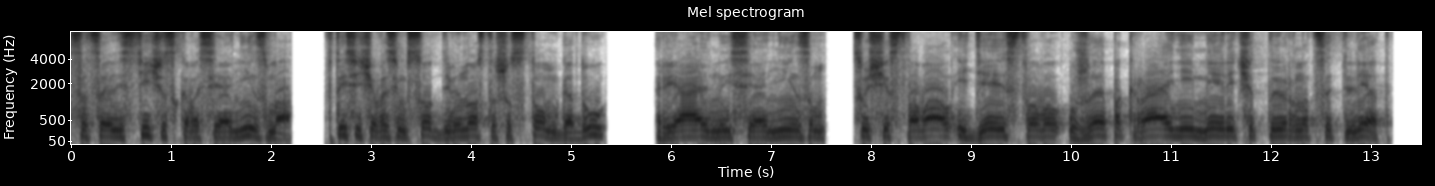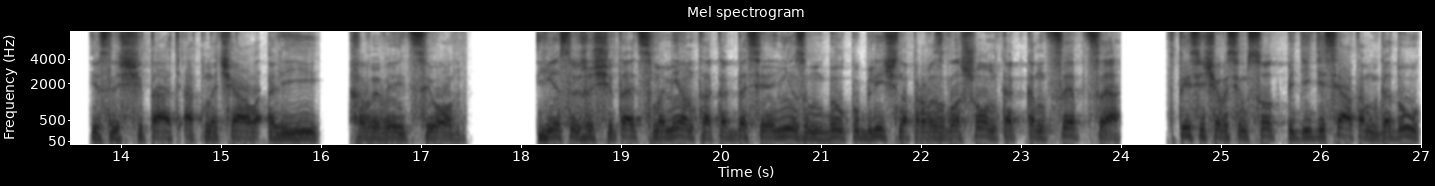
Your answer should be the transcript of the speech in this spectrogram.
социалистического сионизма в 1896 году реальный сионизм существовал и действовал уже по крайней мере 14 лет, если считать от начала Алии Хавевей Цион. Если же считать с момента, когда сионизм был публично провозглашен как концепция в 1850 году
